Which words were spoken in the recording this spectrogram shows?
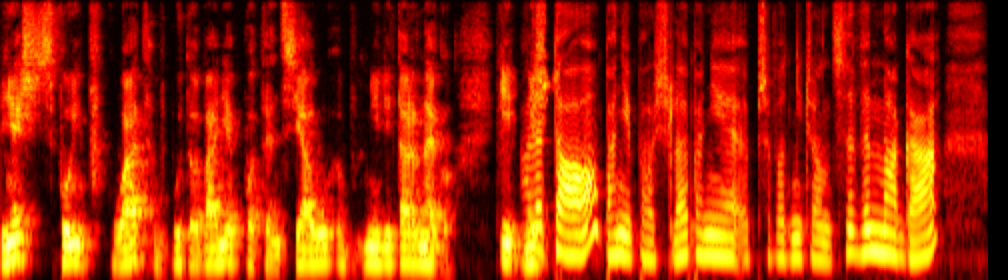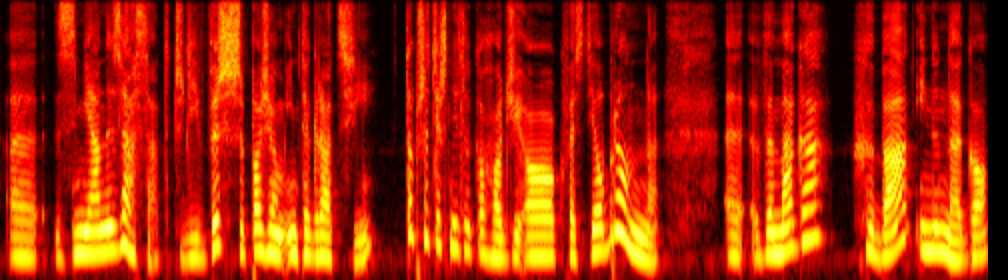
wnieść swój wkład w budowanie potencjału militarnego. I Ale myśl... to, panie pośle, panie przewodniczący, wymaga e, zmiany zasad, czyli wyższy poziom integracji. To przecież nie tylko chodzi o kwestie obronne. E, wymaga chyba innego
